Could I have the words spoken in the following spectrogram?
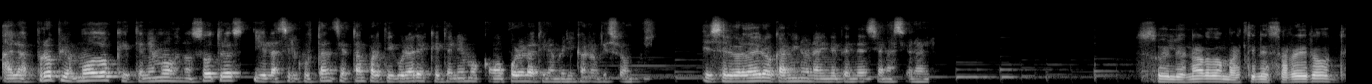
a los propios modos que tenemos nosotros y en las circunstancias tan particulares que tenemos como pueblo latinoamericano que somos es el verdadero camino a la independencia nacional. Soy Leonardo Martínez Herrero de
